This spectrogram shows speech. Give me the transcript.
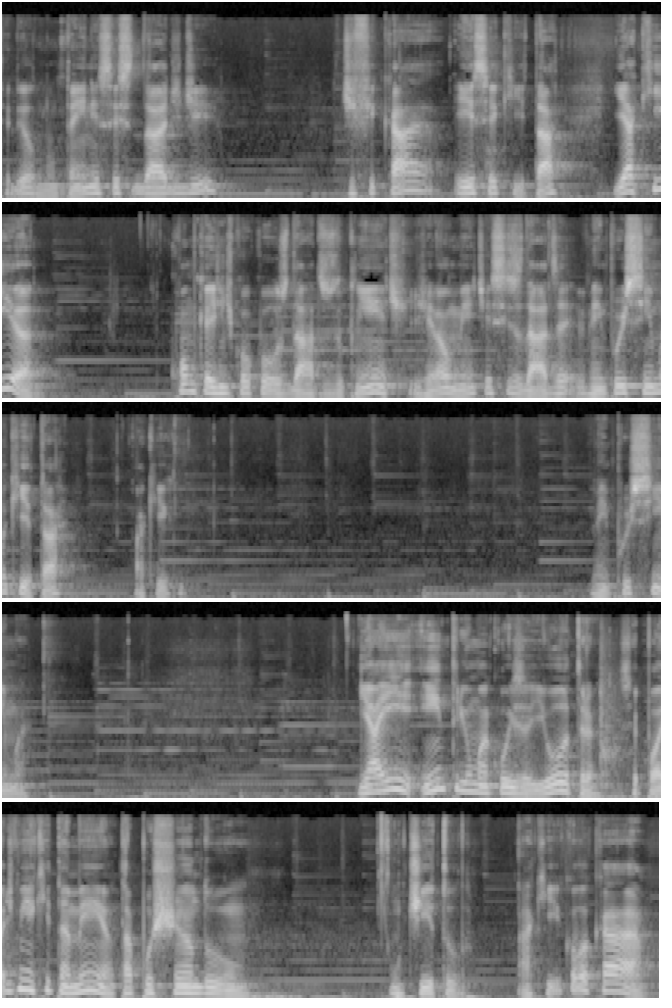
entendeu? Não tem necessidade de, de ficar esse aqui, tá? E aqui, ó, como que a gente colocou os dados do cliente? Geralmente esses dados é, vêm por cima aqui, tá? Aqui. Vem por cima. E aí, entre uma coisa e outra, você pode vir aqui também, ó, tá puxando um título aqui e colocar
